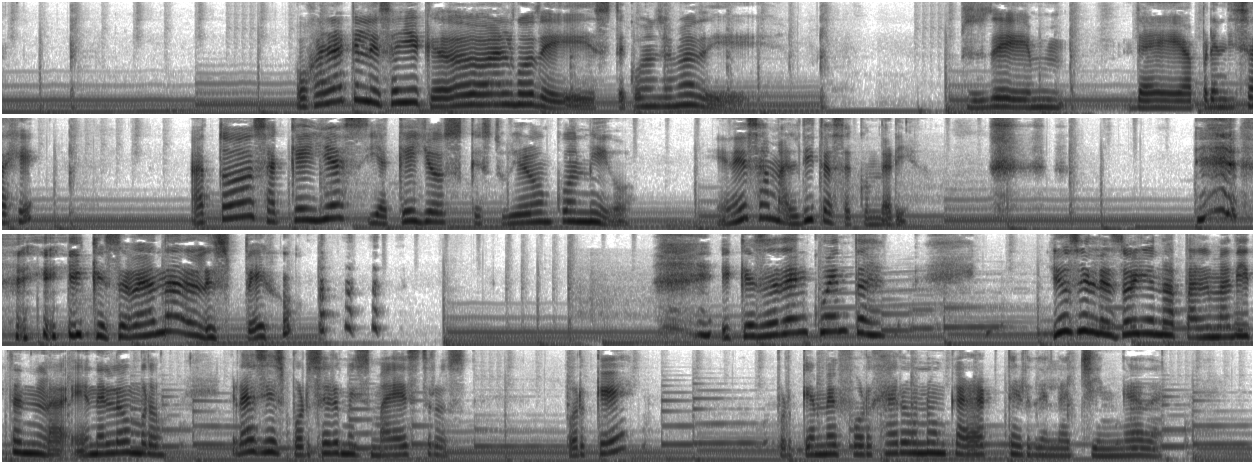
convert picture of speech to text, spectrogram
Ojalá que les haya quedado algo de este, ¿cómo se llama? De. Pues de, de aprendizaje. A todas aquellas y aquellos que estuvieron conmigo en esa maldita secundaria. y que se vean al espejo. y que se den cuenta. Yo sí les doy una palmadita en, la, en el hombro. Gracias por ser mis maestros. ¿Por qué? Porque me forjaron un carácter de la chingada.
